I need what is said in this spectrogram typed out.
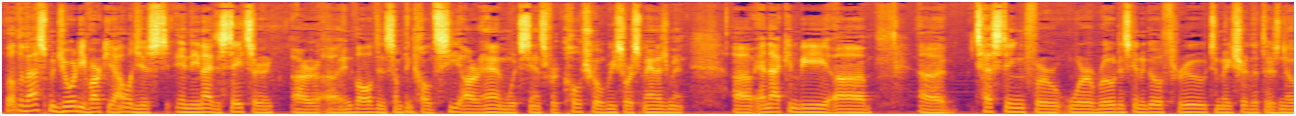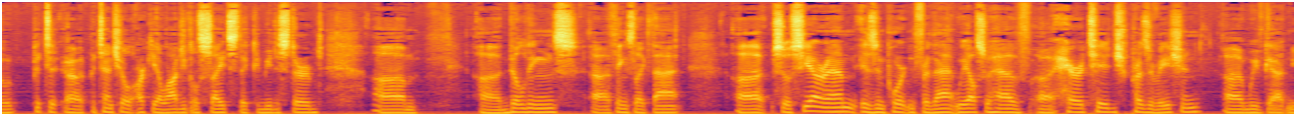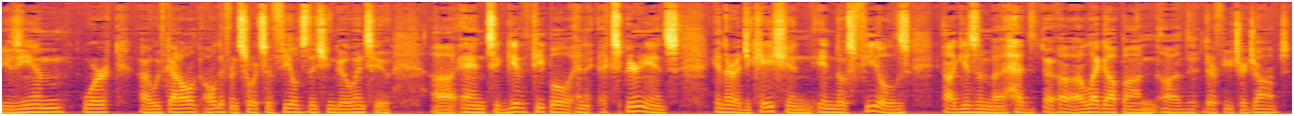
Well, the vast majority of archaeologists in the United States are are uh, involved in something called CRM, which stands for Cultural Resource Management, uh, and that can be uh, uh testing for where a road is going to go through to make sure that there's no pot- uh, potential archaeological sites that could be disturbed, um, uh, buildings, things like that. Uh, so CRM is important for that. We also have uh, heritage preservation. Uh, we've got museum work. Uh, we've got all, all different sorts of fields that you can go into. Uh, and to give people an experience in their education in those fields gives them a, head, a leg up on the, their future jobs.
